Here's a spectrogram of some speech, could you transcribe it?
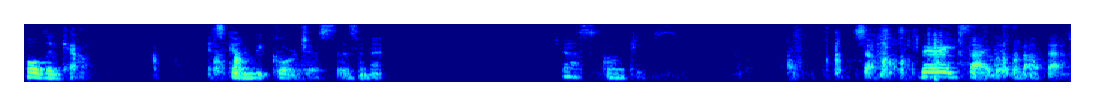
Holy cow. It's going to be gorgeous, isn't it? Just gorgeous. So, very excited about that.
